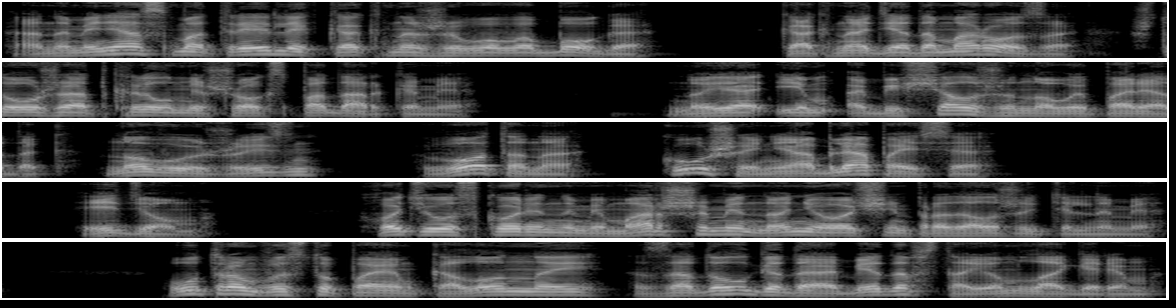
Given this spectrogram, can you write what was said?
А на меня смотрели, как на живого бога, как на Деда Мороза, что уже открыл мешок с подарками. Но я им обещал же новый порядок, новую жизнь. Вот она, кушай, не обляпайся. Идем. Хоть и ускоренными маршами, но не очень продолжительными. Утром выступаем колонной, задолго до обеда встаем лагерем.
